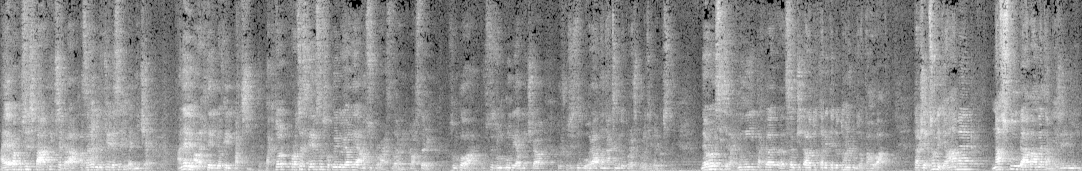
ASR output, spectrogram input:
a já pak musím zpátky přebrat a zařadit do těch deseti bedniček. A nevím ale, který do který patří. Tak to proces, který jsem schopný dodělat, je unsupervised learning, clustering, zhlukování. Prostě zhluknu ty jablíčka, trošku si s tím hrát a nějak se mi to podaří podle těch velikostí. Neuronové sítě tak umí, takhle eh, se učit, ale to tady teď do toho nebudu zatahovat. Takže co my děláme? Na vstup dáváme tam měření,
